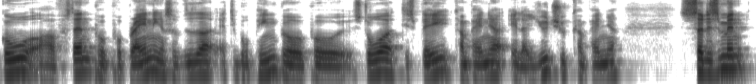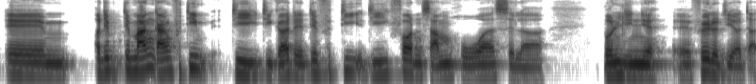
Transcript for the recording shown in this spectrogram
gode og har forstand på, på branding og så videre, at de bruger penge på, på store display-kampagner eller YouTube-kampagner. Så det er simpelthen, øh, og det, det er mange gange, fordi de, de gør det, det er fordi, de ikke får den samme ROAS eller bundlinje, øh, føler de, og der,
